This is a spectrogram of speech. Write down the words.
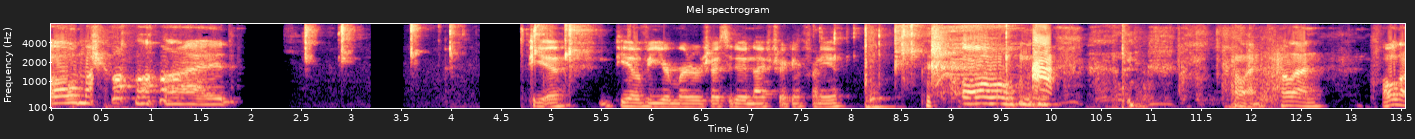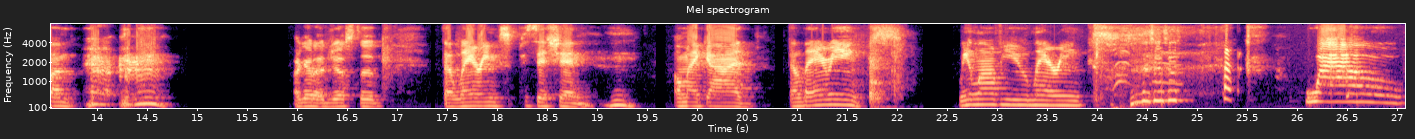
oh my god. P- POV, your murderer tries to do a knife trick in front of you. oh. Ah. hold on. Hold on. Hold on. I gotta adjust the the larynx position. Oh my god, the larynx. We love you, larynx. wow.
